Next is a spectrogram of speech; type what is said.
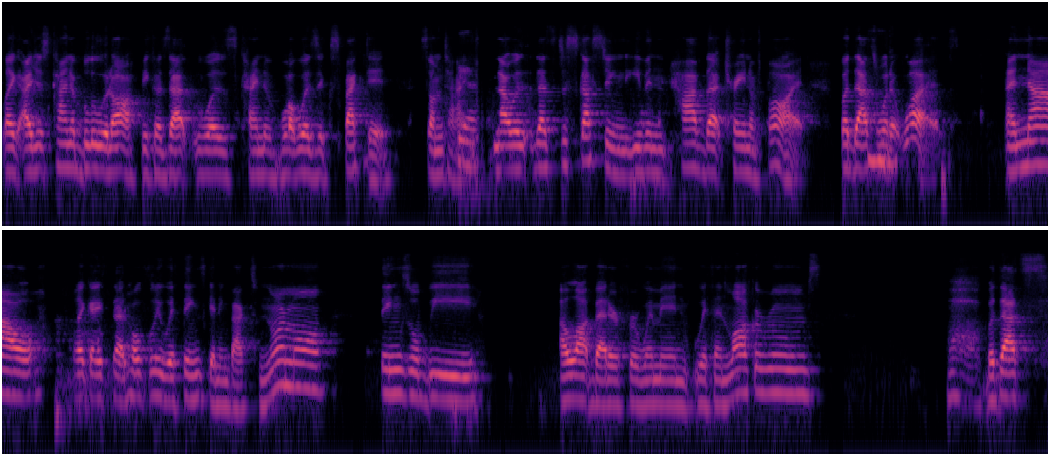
like I just kind of blew it off because that was kind of what was expected sometimes. Yeah. And that was that's disgusting to even have that train of thought, but that's mm-hmm. what it was. And now, like I said, hopefully with things getting back to normal, things will be a lot better for women within locker rooms. Oh, but that's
